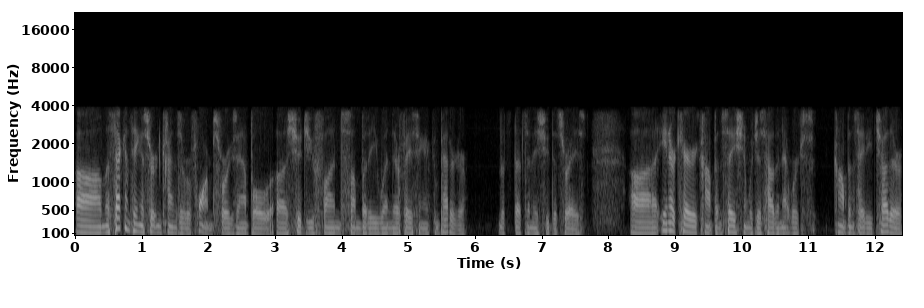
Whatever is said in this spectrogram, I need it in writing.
um, a second thing is certain kinds of reforms. For example uh, should you fund somebody when they're facing a competitor? That's that's an issue that's raised. Uh, inter-carrier compensation which is how the networks compensate each other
